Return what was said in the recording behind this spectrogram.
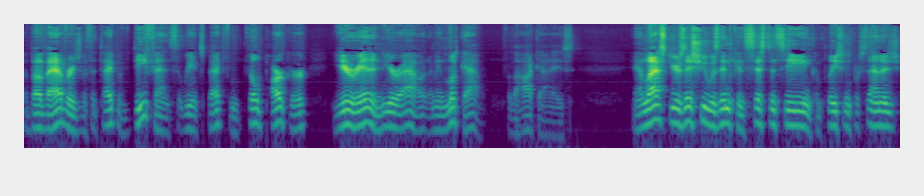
above average with the type of defense that we expect from Phil Parker year in and year out. I mean, look out for the Hawkeyes. And last year's issue was inconsistency and completion percentage.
